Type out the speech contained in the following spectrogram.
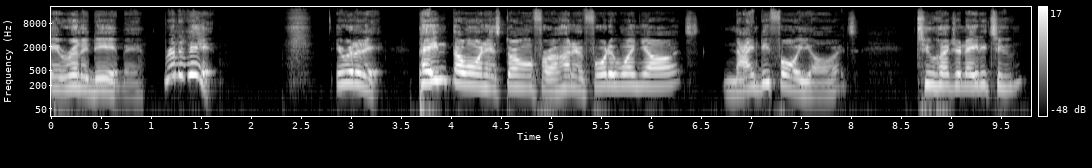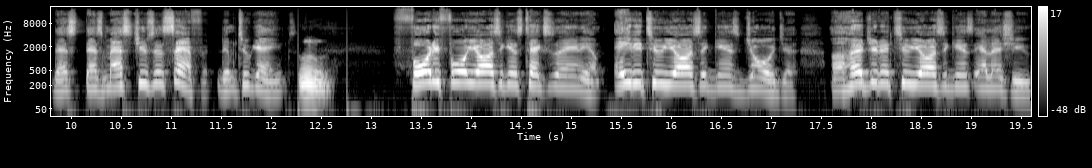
it really did, man. Really did. It really did. Peyton Thorne has thrown for 141 yards, 94 yards, 282. That's that's Massachusetts and Samford, them two games. Mm. 44 yards against Texas A&M, 82 yards against Georgia, 102 yards against LSU,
